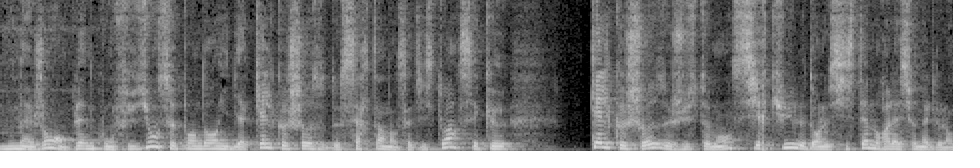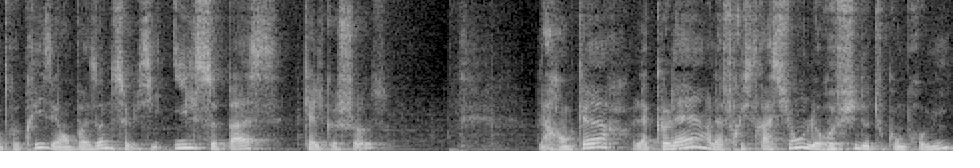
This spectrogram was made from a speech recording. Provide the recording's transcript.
Nous nageons en pleine confusion, cependant il y a quelque chose de certain dans cette histoire, c'est que quelque chose, justement, circule dans le système relationnel de l'entreprise et empoisonne celui-ci. Il se passe quelque chose. La rancœur, la colère, la frustration, le refus de tout compromis,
